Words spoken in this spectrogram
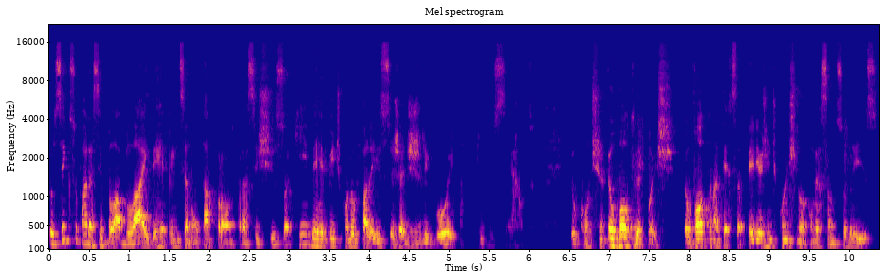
Eu sei que isso parece blá blá e de repente você não está pronto para assistir isso aqui, e de repente, quando eu falei isso, você já desligou e está tudo certo. Eu, continuo, eu volto depois. Eu volto na terça-feira e a gente continua conversando sobre isso.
